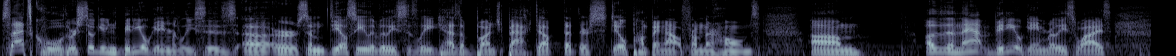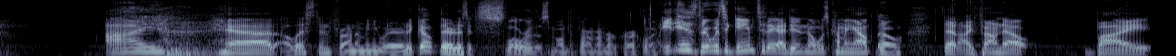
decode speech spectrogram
So that's cool. We're still getting video game releases uh, or some DLC releases. League has a bunch backed up that they're still pumping out from their homes. Um, other than that, video game release wise, I had a list in front of me. Where'd it go? There it is. It's slower this month, if I remember correctly. It is. There was a game today I didn't know was coming out though that I found out by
